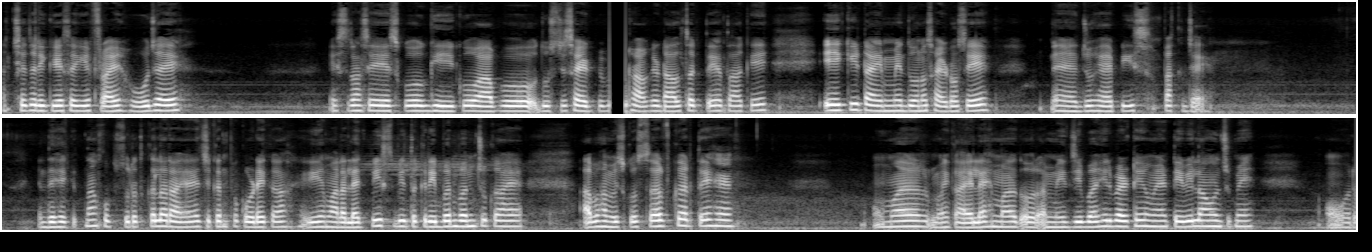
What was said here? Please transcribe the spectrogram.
अच्छे तरीके से ये फ्राई हो जाए। इस तरह से इसको घी को आप दूसरी साइड पे उठा के डाल सकते हैं, ताकि एक ही टाइम में दोनों साइडों से जो है पीस पक जाए। देखिए कितना खूबसूरत कलर आया है चिकन पकोड़े का। ये हमारा लेग पीस भी तकरीबन बन चुका है। अब हम इसको सर्व करते हैं। उमर, मकायल अहमद और अमीर जी बाहर बैठे हुए हैं टीवी लाउंज में। और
